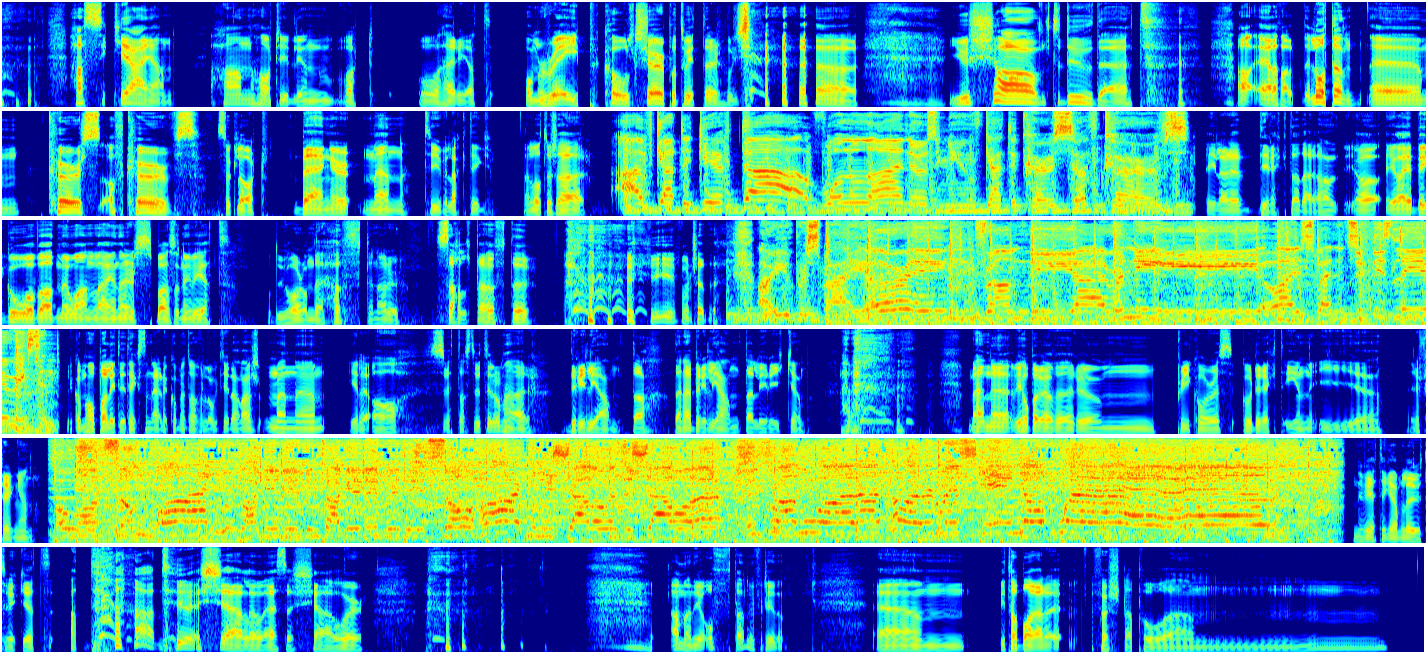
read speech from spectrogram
Hassikayan. Han har tydligen varit och härjat om rape culture på Twitter. you shan't do that. ja, i alla fall. Låten. Um, Curse of Curves, såklart. Banger, men tvivelaktig. Den låter så här. I've got the gift of one-liners and you've got the curse of curves. Jag gillar det direkta där. Han, jag, jag är begåvad med one-liners, bara så ni vet. Och du har de där höfterna du. Salta höfter. Vi fortsätter. Are you perspiring from the irony? I sweat into these lyrics and Vi kommer hoppa lite i texten här, det kommer ta för lång tid annars. Men äh, gillar, ah, svettas du till de här briljanta, den här briljanta lyriken? Men äh, vi hoppar över um, pre-chorus, går direkt in i uh, refrängen. Ni vet det gamla uttrycket att du är shallow as a shower. Använder jag ofta nu för tiden. Um, vi tar bara det första på um,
